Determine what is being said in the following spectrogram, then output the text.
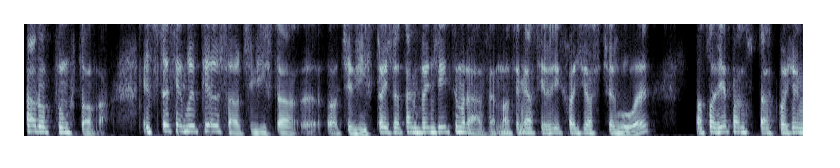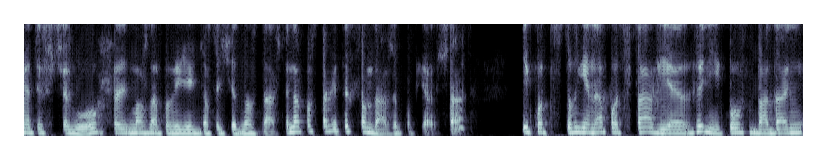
Paropunktowa. Więc to jest jakby pierwsza oczywista, oczywistość, że tak będzie i tym razem. Natomiast jeżeli chodzi o szczegóły, no to wie pan, na poziomie tych szczegółów można powiedzieć dosyć jednoznacznie. Na podstawie tych sondaży po pierwsze i pod, drugie na podstawie wyników badań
